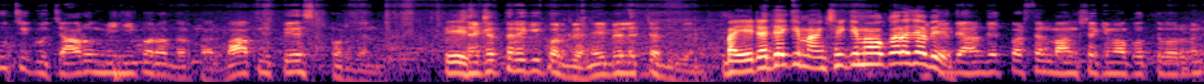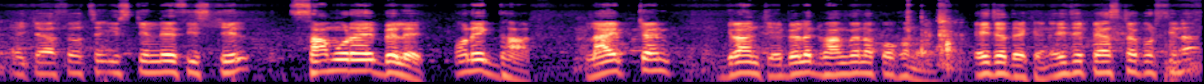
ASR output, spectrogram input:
কুচি কুচি আরও মিহি করা দরকার বা আপনি পেস্ট করবেন। সেক্ষেত্রে কি করবেন? এই বেলেটটা দিবেন। ভাই এটা দিয়ে কি মাংসের কিমাও করা যাবে? হান্ড্রেড পার্সেন্ট মাংস কিমা করতে পারবেন। এটা আছে হচ্ছে স্টেনলেস স্টিল সামুরাই বেলেট অনেক ধার। লাইফ টাইম এই বেলেট ভাঙবে না কখনো এই যে দেখেন এই যে পেঁয়াজটা করছি না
